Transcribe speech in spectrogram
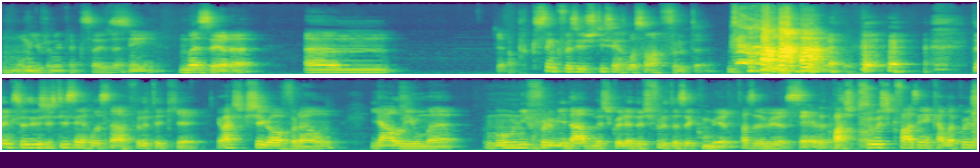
um livro, nem o que é que seja, Sim. mas era, é, porque se tem que fazer justiça em relação à fruta. tem que se fazer justiça em relação à fruta que é. Eu acho que chega ao verão e há ali uma, uma uniformidade na escolha das frutas a comer, estás a ver? Certo. Para as pessoas que fazem aquela coisa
